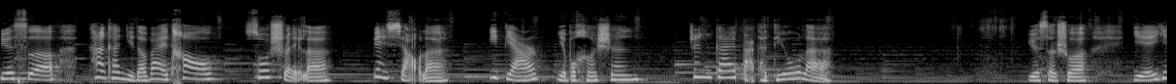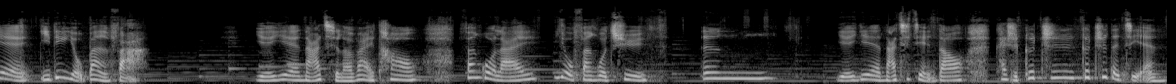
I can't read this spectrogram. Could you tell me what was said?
约瑟，看看你的外套，缩水了，变小了，一点儿也不合身，真该把它丢了。”约瑟说：“爷爷一定有办法。”爷爷拿起了外套，翻过来又翻过去，嗯。爷爷拿起剪刀，开始咯吱咯吱的剪，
